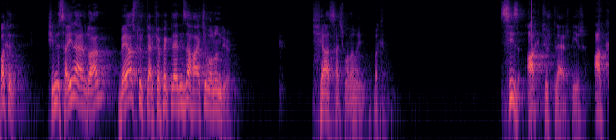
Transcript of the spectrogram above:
Bakın, şimdi Sayın Erdoğan, beyaz Türkler köpeklerinize hakim olun diyor. Ya saçmalamayın. Bakın. Siz ak Türkler bir ak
